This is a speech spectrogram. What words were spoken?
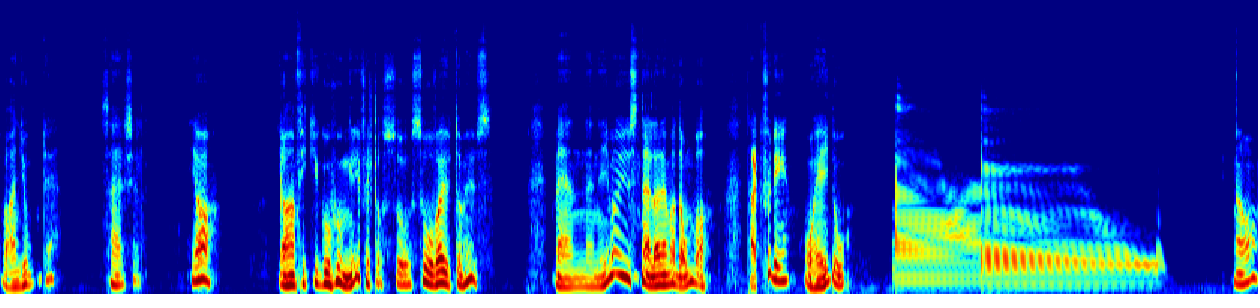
Vad han gjorde? sa Herschel. Ja, Ja, han fick ju gå hungrig förstås och sova utomhus. Men ni var ju snällare än vad de var. Tack för det och hej då. Ja,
